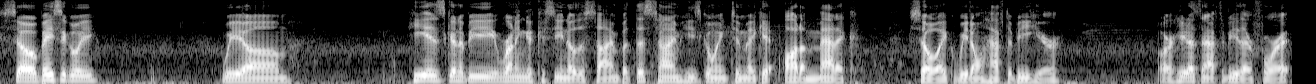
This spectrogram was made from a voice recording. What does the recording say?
So basically, we um he is going to be running a casino this time, but this time he's going to make it automatic. So, like, we don't have to be here. Or he doesn't have to be there for it.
